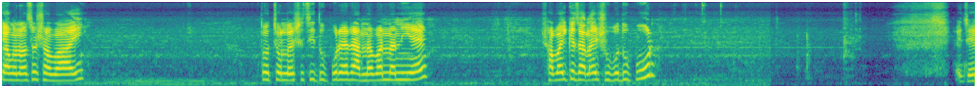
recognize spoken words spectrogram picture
কেমন আছো সবাই? তো চলে এসেছি দুপুরে রান্না বান্না নিয়ে। সবাইকে জানাই শুভ দুপুর। এই যে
